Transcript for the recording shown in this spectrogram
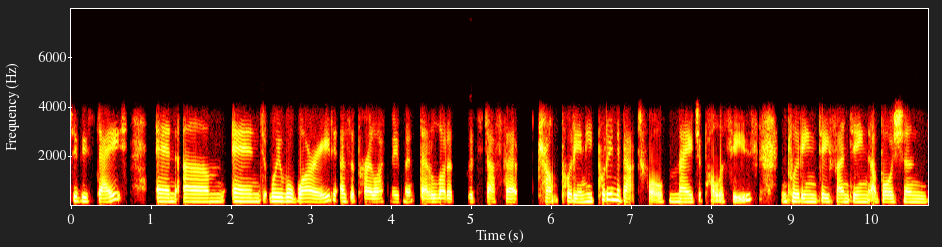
to this date, and um, and we were worried as a pro-life movement that a lot of good stuff that Trump put in. He put in about 12 major policies, including defunding abortions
